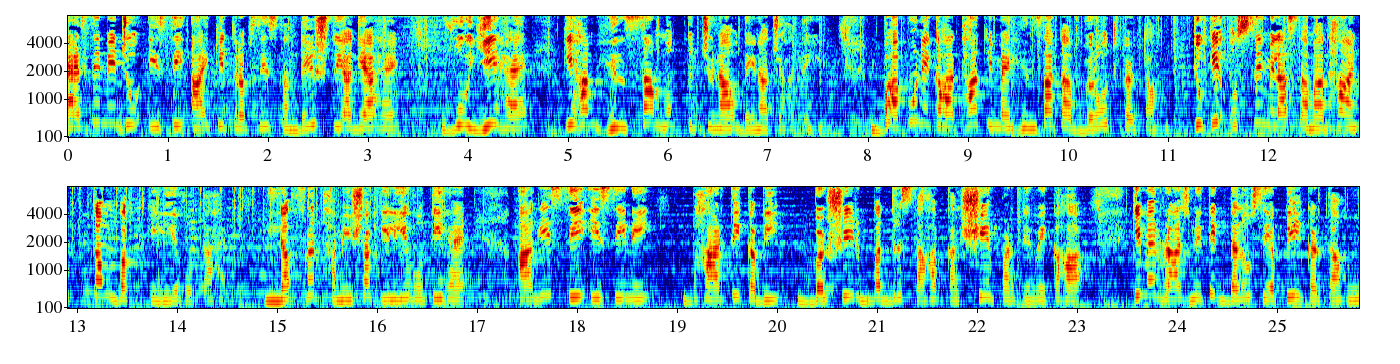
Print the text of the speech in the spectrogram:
ऐसे में जो ईसीआई की तरफ़ से संदेश दिया गया है, वो ये है कि हम हिंसा मुक्त चुनाव देना चाहते हैं। बापू ने कहा था कि मैं हिंसा का विरोध करता हूँ, क्योंकि उससे मिला समाधान कम वक्त के लिए होता है। नफरत हमेशा के लिए होती है। आगे सीईसी ने भारतीय कवि बशीर बद्र साहब का शेर पढ़ते हुए कहा कि मैं राजनीतिक दलों से अपील करता हूँ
